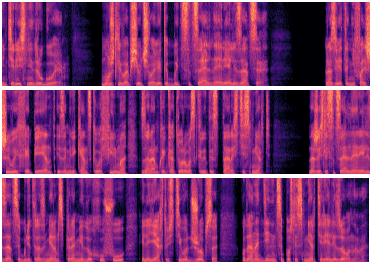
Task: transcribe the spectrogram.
Интереснее другое. Может ли вообще у человека быть социальная реализация? Разве это не фальшивый хэппи-энд из американского фильма, за рамкой которого скрыты старость и смерть? Даже если социальная реализация будет размером с пирамиду Хуфу или яхту Стива Джобса, куда она денется после смерти реализованного?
